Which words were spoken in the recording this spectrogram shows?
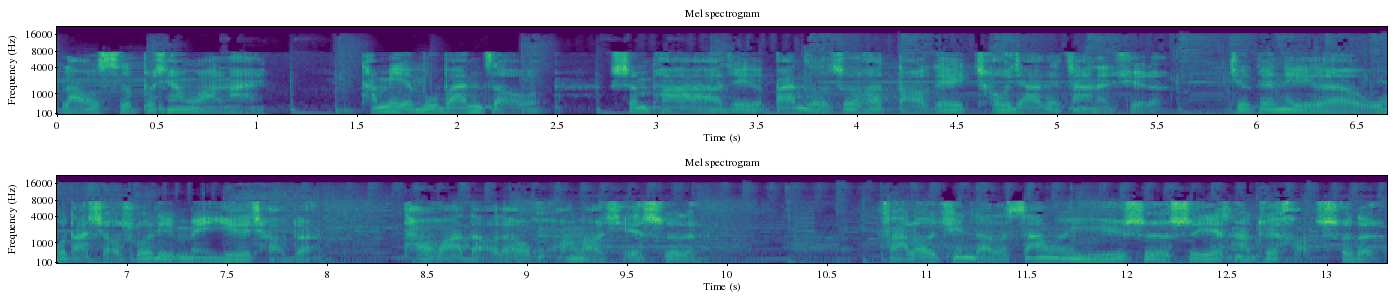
老死不相往来，他们也不搬走。生怕这个搬走之后岛给仇家给占了去了，就跟那个武打小说里面一个桥段，桃花岛的黄老邪似的。法罗群岛的三文鱼是世界上最好吃的，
